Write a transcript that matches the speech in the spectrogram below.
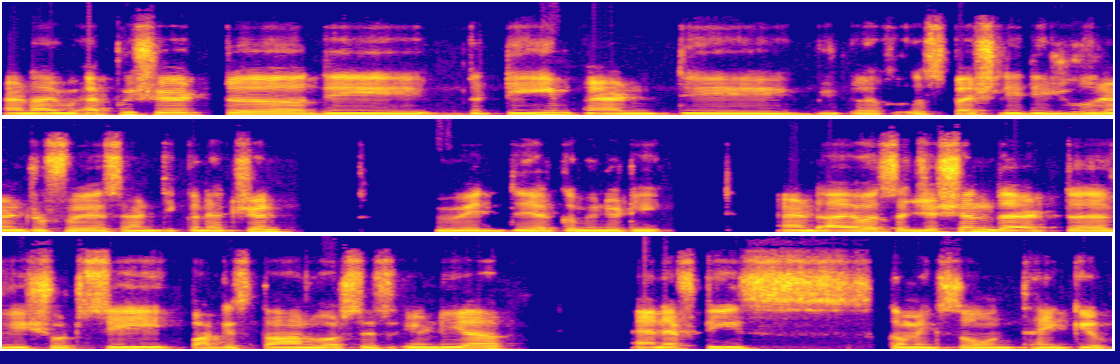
and I appreciate uh, the the team and the uh, especially the user interface and the connection with their community. And I have a suggestion that uh, we should see Pakistan versus India NFTs coming soon. Thank you.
